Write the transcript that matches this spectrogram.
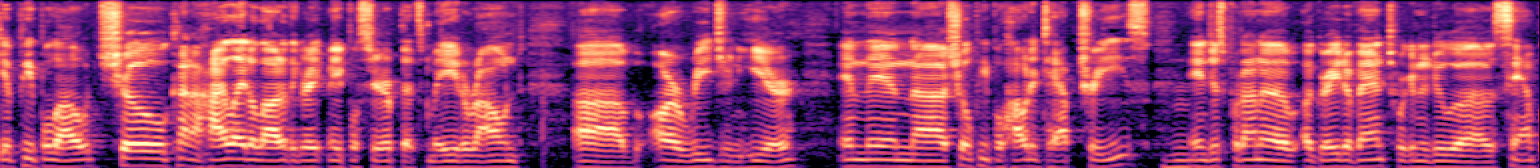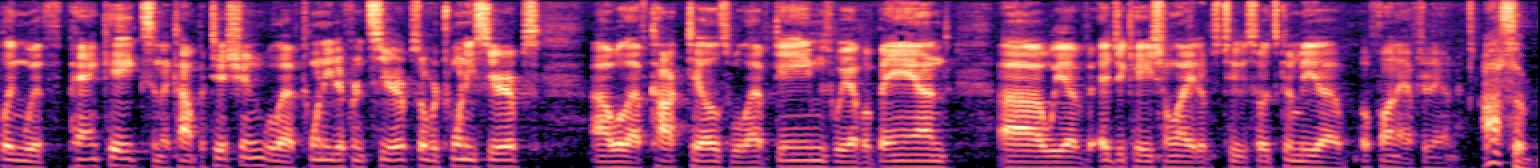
get people out, show, kind of highlight a lot of the great maple syrup that's made around uh, our region here, and then uh, show people how to tap trees, and just put on a, a great event. We're going to do a sampling with pancakes and a competition. We'll have 20 different syrups, over 20 syrups. Uh, we'll have cocktails. We'll have games. We have a band. Uh, we have educational items too. So it's going to be a, a fun afternoon. Awesome.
